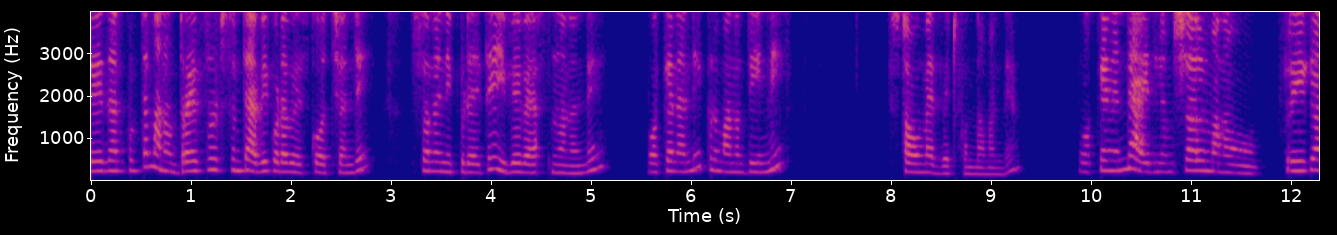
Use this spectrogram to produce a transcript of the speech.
లేదనుకుంటే మనం డ్రై ఫ్రూట్స్ ఉంటే అవి కూడా వేసుకోవచ్చండి. సో నేను ఇప్పుడైతే ఇవే వేస్తున్నానండి. ఓకేనండి. ఇప్పుడు మనం దీన్ని స్టవ్ మీద పెట్టుకుందామండి. ఓకేనండి. ఐదు నిమిషాలు మనం ఫ్రీగా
